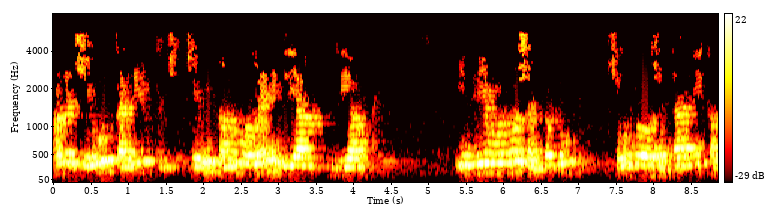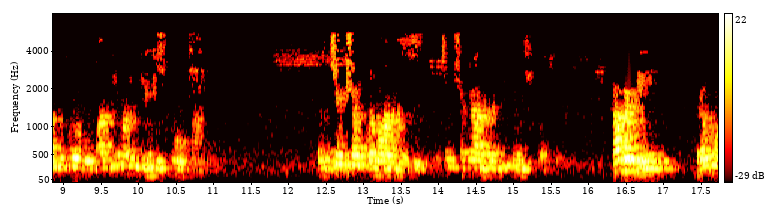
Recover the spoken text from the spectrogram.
అందులో చెవు కన్ను చెవి కన్ను మొదలైన ఇంద్రియాలు ఇంద్రియాలు ఉన్నాయి ఇంద్రియములతో శబ్దము చెవుతో శబ్దాన్ని కన్నుతో రూపాన్ని మనం గ్రహిస్తూ ఉంటాం ప్రత్యక్ష ప్రమాణం ప్రత్యక్షంగా అందరికీ తెలుసుకోవచ్చు కాబట్టి బ్రహ్మ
